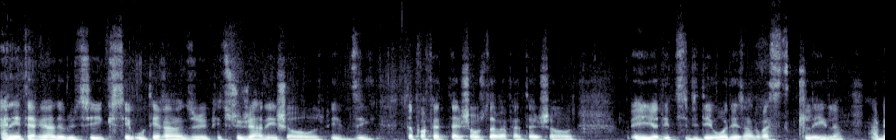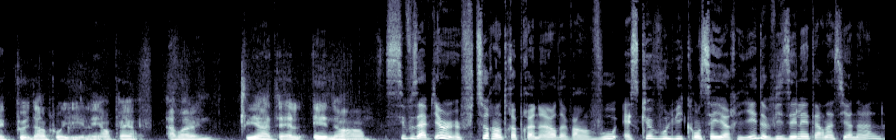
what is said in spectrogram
à l'intérieur de l'outil qui sait où tu es rendu, puis tu suggères des choses, puis il te dit Tu n'as pas fait telle chose, tu devrais faire telle chose. Et il y a des petites vidéos à des endroits clés. Là. Avec peu d'employés, on peut avoir une clientèle énorme. Si vous aviez un futur entrepreneur devant vous, est-ce que vous lui conseilleriez de viser l'international?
